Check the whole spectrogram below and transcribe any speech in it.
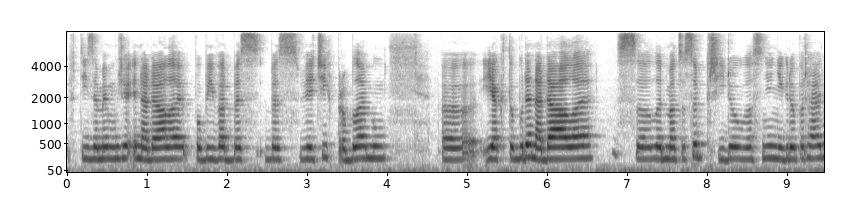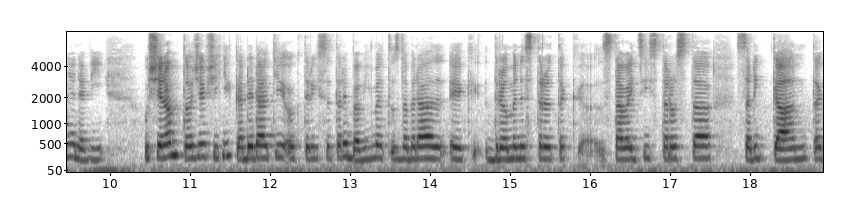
v té zemi může i nadále pobývat bez, bez větších problémů. Eh, jak to bude nadále s lidma, co se přijdou, vlastně nikdo pořádně neví. Už jenom to, že všichni kandidáti, o kterých se tady bavíme, to znamená jak drill minister, tak stávající starosta Sadiq Khan, tak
